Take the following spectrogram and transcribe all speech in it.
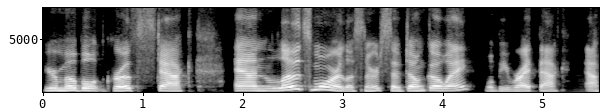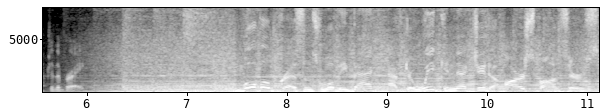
your mobile growth stack and loads more, listeners. So don't go away. We'll be right back after the break. Mobile Presence will be back after we connect you to our sponsors.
